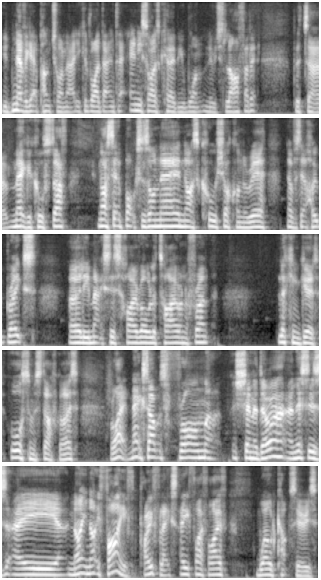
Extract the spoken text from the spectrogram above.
You'd never get a puncture on that. You could ride that into any size curb you want, and you would just laugh at it. But uh, mega cool stuff. Nice set of boxes on there. Nice cool shock on the rear. Another set of Hope brakes. Early Maxxis high roller tyre on the front. Looking good. Awesome stuff, guys. Right, next up is from Shenandoah, and this is a 1995 Proflex 855 World Cup Series.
